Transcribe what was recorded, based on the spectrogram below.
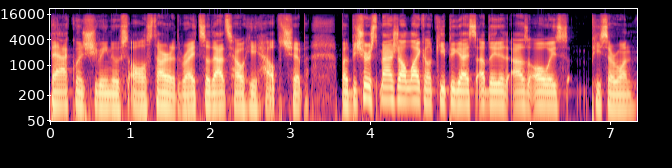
back when Shiba Inu all started, right? So that's how he helped SHIB. But be sure to smash that like. I'll keep you guys updated as always. Peace, everyone.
